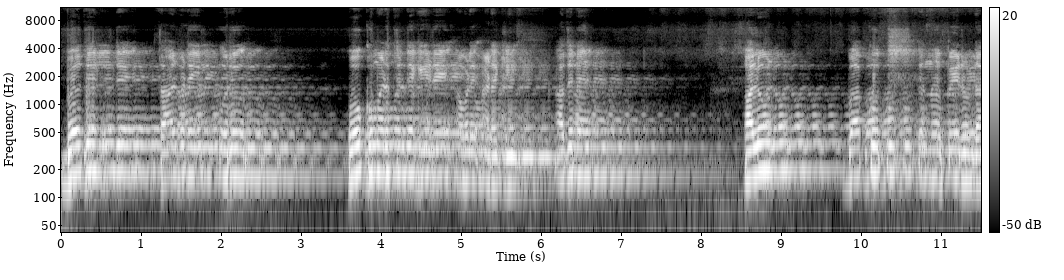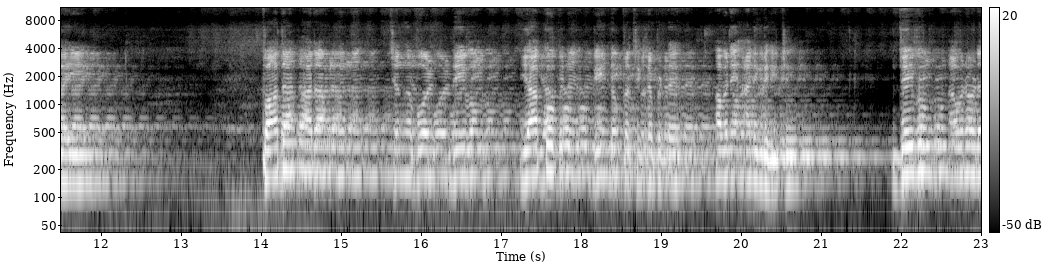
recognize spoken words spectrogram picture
ബേദലിന്റെ താഴ്വരയിൽ ഒരു ഓക്കുമരത്തിന്റെ കീഴെ അവളെ അടക്കി. അതിന് അലോൺ ബാക്കൂത്ത് എന്ന് പേരുണ്ടായി. പാതാൻ ആരാമിൽ നിന്ന് ചെന്നപ്പോൾ ദൈവം യാക്കോബിന് വീണ്ടും പ്രത്യക്ഷപ്പെട്ട് അവനെ അനുഗ്രഹിച്ചു. ദൈവം അവനോട്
